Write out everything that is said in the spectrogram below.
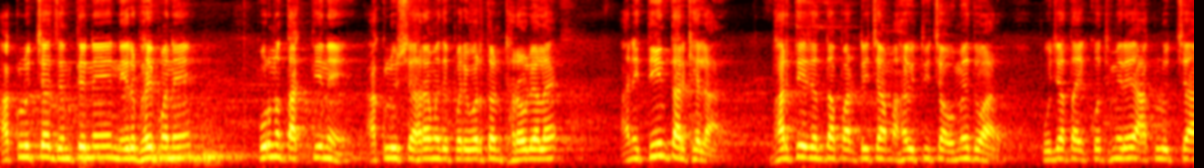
अकलूजच्या जनतेने निर्भयपणे पूर्ण ताकदीने अकलूज शहरामध्ये परिवर्तन ठरवलेलं आहे. आणि तीन तारखेला भारतीय जनता पार्टीच्या महायुतीच्या उमेदवार पूजाताई कोथमिरे अकलूजच्या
